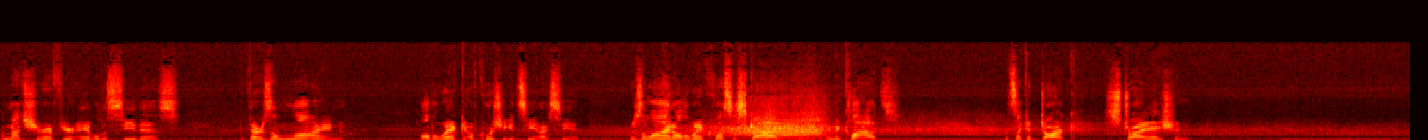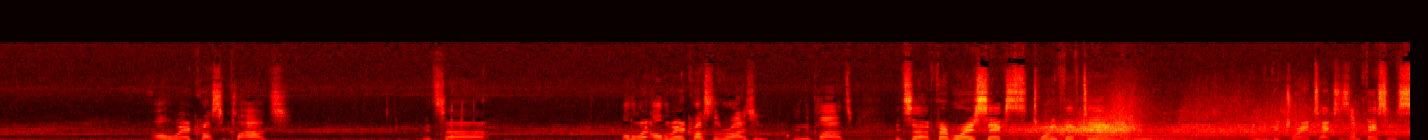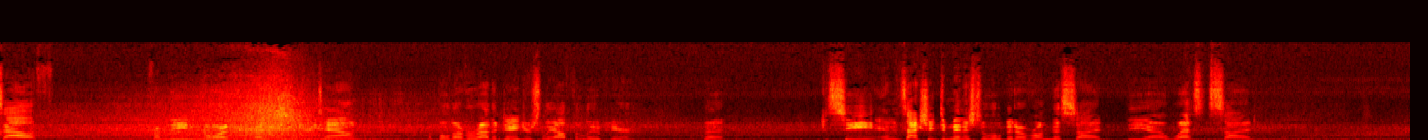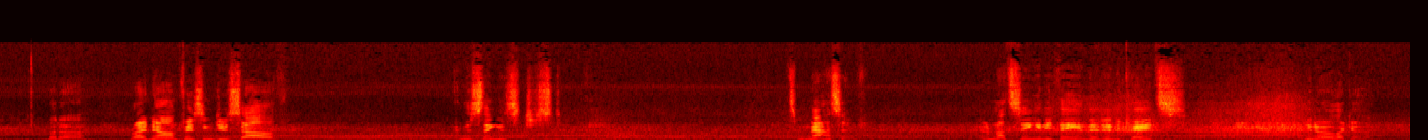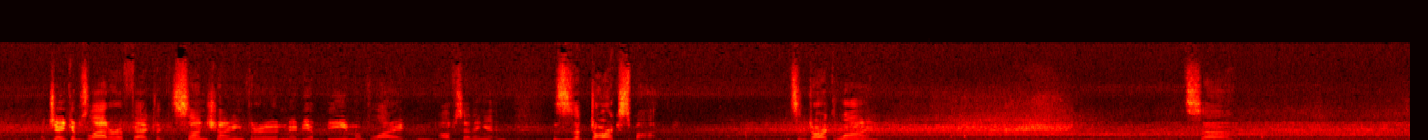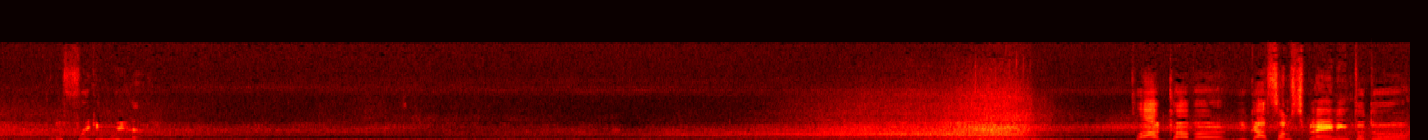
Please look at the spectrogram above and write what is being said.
I'm not sure if you're able to see this, but there's a line all the way, of course you can see it, I see it. There's a line all the way across the sky in the clouds. It's like a dark striation. All the way across the clouds. It's uh, all the way all the way across the horizon in the clouds. It's uh, February 6th, 2015. I'm in Victoria, Texas. I'm facing south from the north of town. I pulled over rather dangerously off the loop here, but you can see, and it's actually diminished a little bit over on this side, the uh, west side. But uh, right now I'm facing due south, and this thing is just, it's massive. And I'm not seeing anything that indicates, you know, like a, a Jacob's ladder effect, like the sun shining through and maybe a beam of light and offsetting it. And this is a dark spot. It's a dark line. It's uh, pretty freaking weird. Cloud cover, you got some splaining to do.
